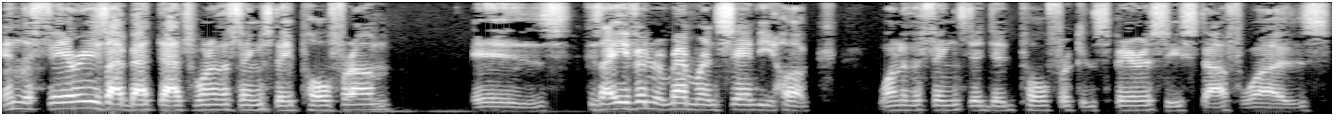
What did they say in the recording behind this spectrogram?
in the theories, I bet that's one of the things they pull from is because I even remember in Sandy Hook, one of the things they did pull for conspiracy stuff was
